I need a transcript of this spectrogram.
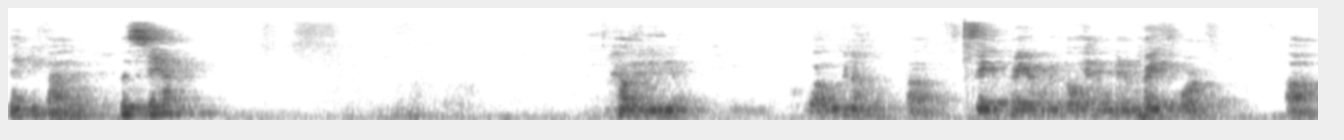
Thank you, Father. Let's stand. Hallelujah. Well, we're going to uh, say the prayer. We're going to go ahead and we're going to pray for uh,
